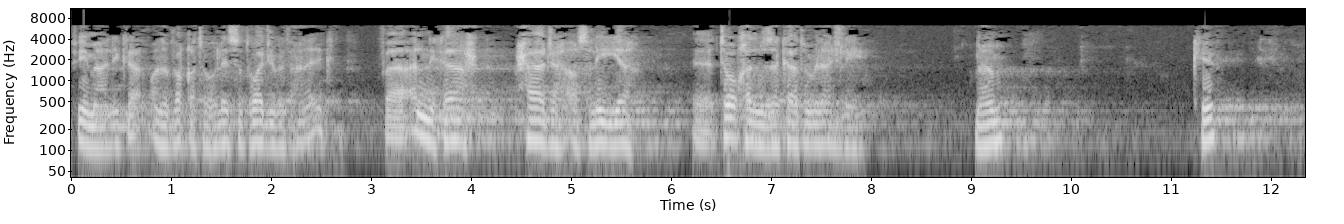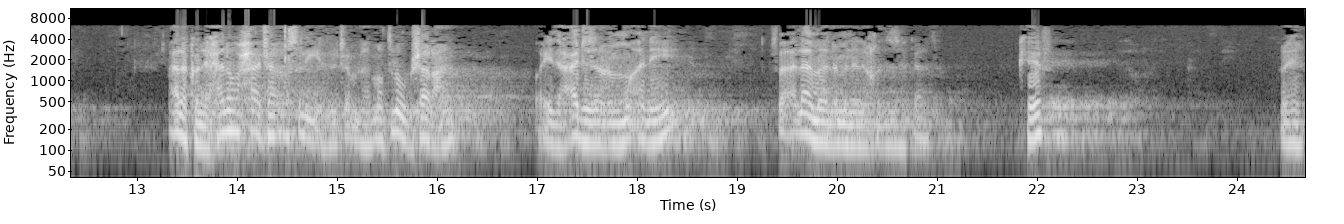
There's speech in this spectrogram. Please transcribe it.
في مالك ونفقته ليست واجبة عليك فالنكاح حاجة أصلية آه، تؤخذ الزكاة من أجله نعم. كيف؟ على كل حال هو حاجة أصلية في الجملة مطلوب شرعا. وإذا عجز عن مؤنه فلا مانع من أن يأخذ الزكاة. كيف؟ أيه.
